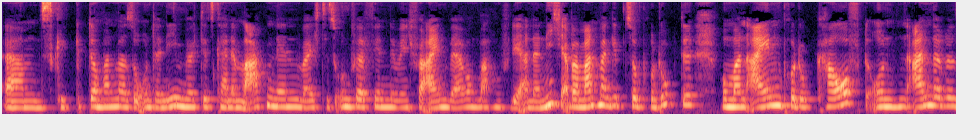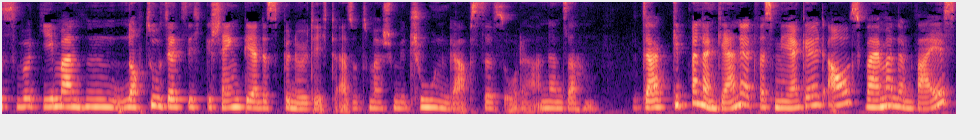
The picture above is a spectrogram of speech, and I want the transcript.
ähm, es gibt auch manchmal so Unternehmen, möchte jetzt keine Marken nennen, weil ich das unfair finde, wenn ich für einen Werbung mache und für die anderen nicht. Aber manchmal gibt es so Produkte, wo man ein Produkt kauft und ein anderes wird jemandem noch zusätzlich geschenkt, der das benötigt. Also zum Beispiel mit Schuhen gab es das oder anderen Sachen da gibt man dann gerne etwas mehr Geld aus, weil man dann weiß,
